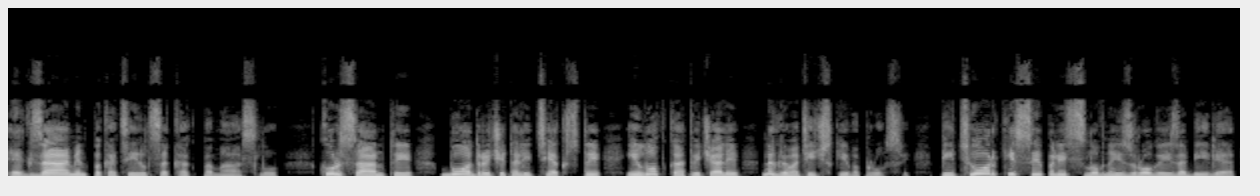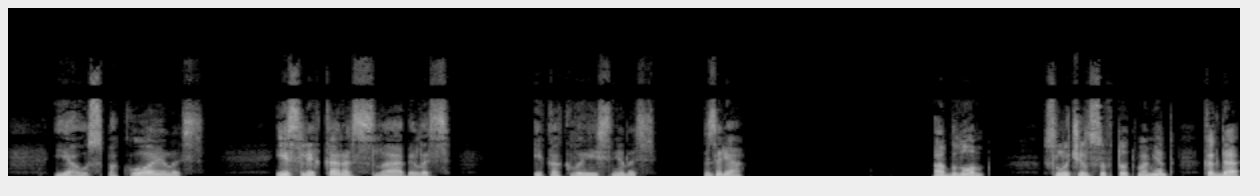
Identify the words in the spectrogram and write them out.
Экзамен покатился как по маслу. Курсанты бодро читали тексты и ловко отвечали на грамматические вопросы. Пятерки сыпались, словно из рога изобилия. Я успокоилась и слегка расслабилась. И, как выяснилось, зря. Облом случился в тот момент, когда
